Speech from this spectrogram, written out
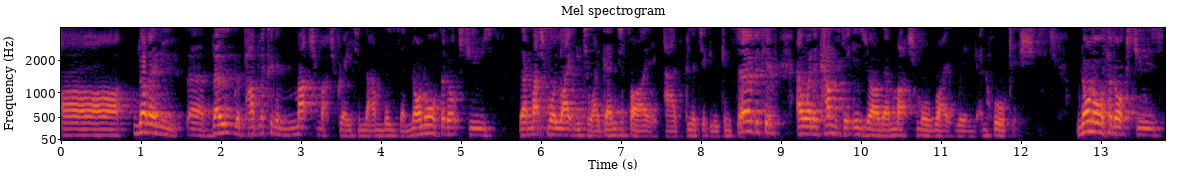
are not only uh, vote Republican in much, much greater numbers than non Orthodox Jews, they're much more likely to identify as politically conservative. And when it comes to Israel, they're much more right wing and hawkish. Non Orthodox Jews,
